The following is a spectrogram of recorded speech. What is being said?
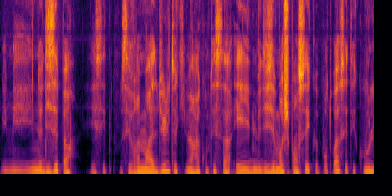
mais, il ne disait pas. Et c'est vraiment adulte qui m'a raconté ça. Et il me disait, moi, je pensais que pour toi, c'était cool.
